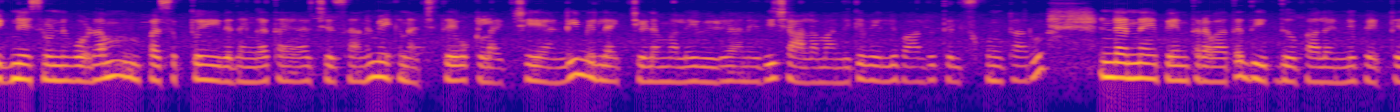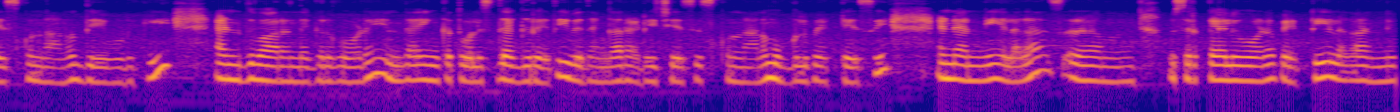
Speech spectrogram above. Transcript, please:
విఘ్నేశ్వరుని కూడా పసుపుతో ఈ విధంగా తయారు చేశాను. మీకు నచ్చితే ఒక లైక్ చేయండి. మీరు లైక్ చేయడం వల్ల ఈ వీడియో అనేది చాలామందికి వెళ్ళి వాళ్ళు తెలుసుకుంటారు. అండ్ అన్నీ అయిపోయిన తర్వాత దీప దీపాలన్నీ పెట్టేసుకున్నాను దేవుడికి. అండ్ ద్వారం దగ్గర కూడా ఇందా ఇంకా తులసి దగ్గర అయితే ఈ విధంగా రెడీ చేసేసుకున్నాను ముగ్గులు పెట్టేసి. అండ్ అన్నీ ఇలాగా ఉసిరికాయలు కూడా పెట్టి ఇలాగ అన్ని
